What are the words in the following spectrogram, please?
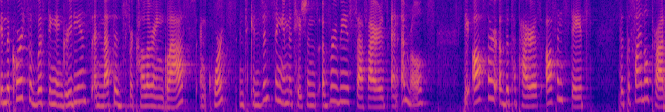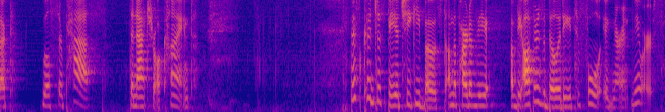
In the course of listing ingredients and methods for coloring glass and quartz into convincing imitations of rubies, sapphires, and emeralds, the author of the papyrus often states that the final product will surpass the natural kind. This could just be a cheeky boast on the part of the, of the author's ability to fool ignorant viewers.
